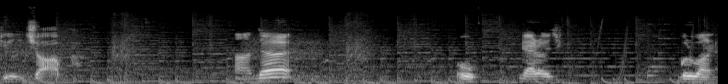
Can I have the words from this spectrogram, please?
Dual chop. And the oh, was good one.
